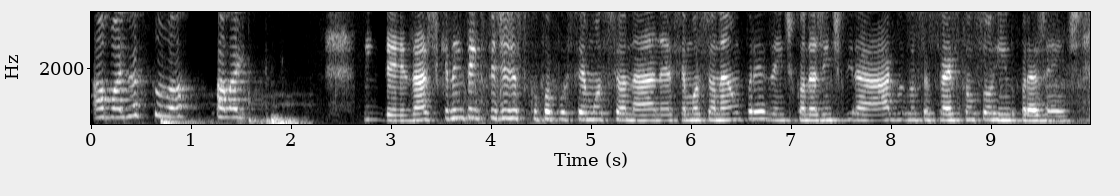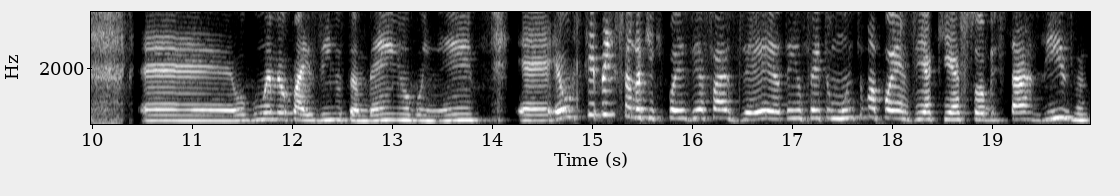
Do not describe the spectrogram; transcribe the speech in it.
a voz é sua. Fala aí. Lindeza. Acho que nem tem que pedir desculpa por se emocionar, né? Se emocionar é um presente. Quando a gente vira água, os ancestrais estão sorrindo para a gente. É, Ogum é meu paizinho também, Ogunhê. É, eu fiquei pensando aqui que poesia fazer. Eu tenho feito muito uma poesia que é sobre estar viva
